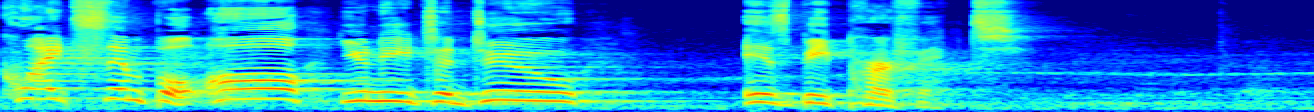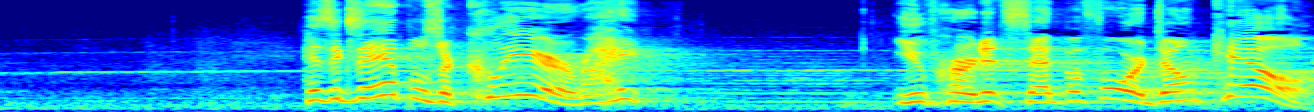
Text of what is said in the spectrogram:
quite simple. All you need to do is be perfect. His examples are clear, right? You've heard it said before don't kill.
